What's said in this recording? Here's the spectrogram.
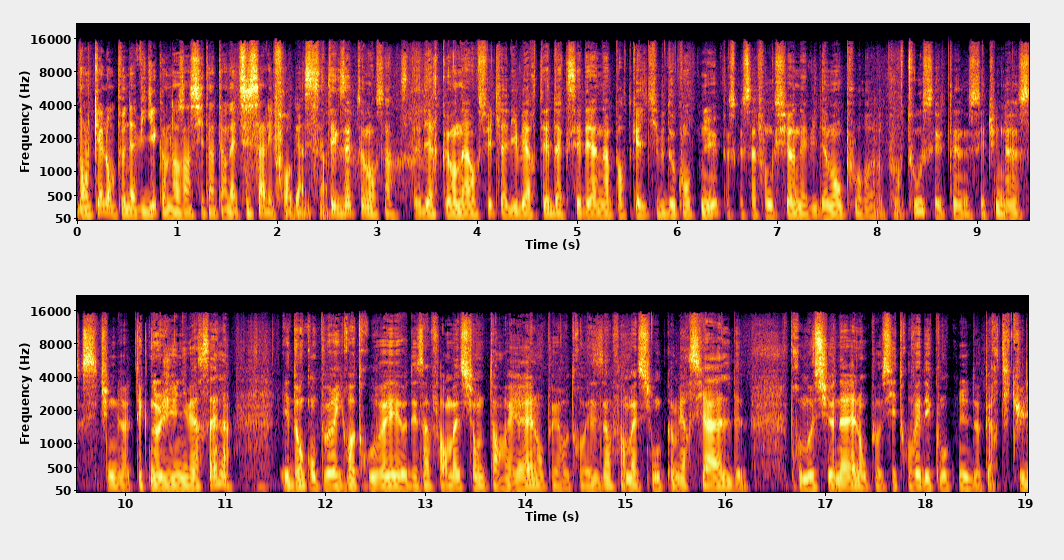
dans lequel on peut naviguer comme dans un site internet. C'est ça, les Frogans. C'est exactement ça. C'est-à-dire qu'on a ensuite la liberté d'accéder à n'importe quel type de contenu, parce que ça fonctionne évidemment pour, euh, pour tout. C'est une, une technologie universelle. Et donc, on peut y retrouver euh, des informations de temps réel, on peut y retrouver des informations commerciales, promotionnelles, on peut aussi trouver des contenus de particuliers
